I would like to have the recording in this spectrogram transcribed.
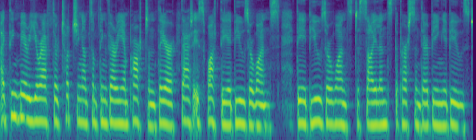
I think, Mary, you're after touching on something very important there. That is what the abuser wants. The abuser wants to silence the person they're being abused.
